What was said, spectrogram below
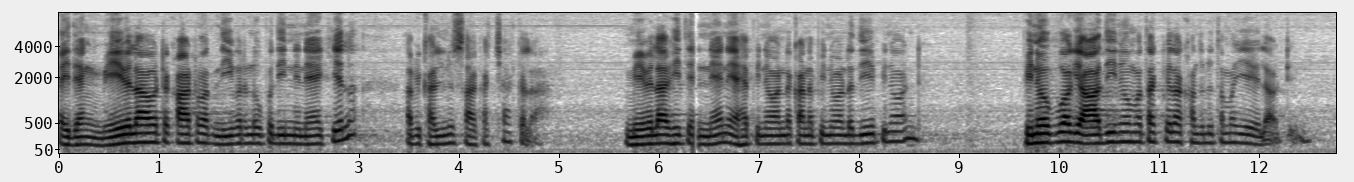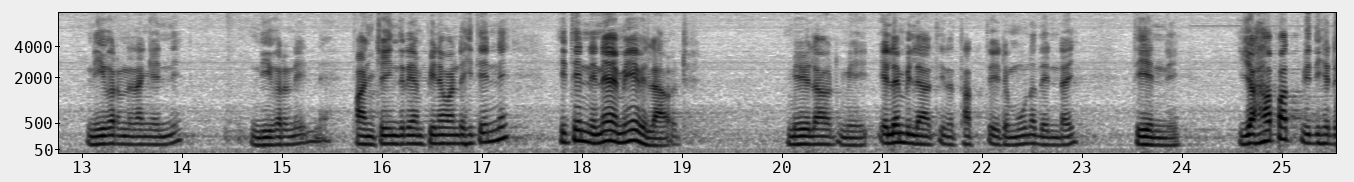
ඇයි දැන් මේ වෙලාවට කාටවත් නීවරණ උපදින්නේ නෑ කියලා අපි කලිනු සාකච්ඡා කළා. මේ වෙලා හිතෙන් නෑනේ හැපිනවන්න කණ පිනවන්න දී පිනවන්ඩ. පිනෝපුුවගේ ආදීනෝ මතක් වෙලා කඳුළු තමයි ඒ වෙලාට. නීවරණ රැන් එන්නේ නීවරණෙන් නෑ පංච ඉන්ද්‍රයන් පිනවන්ඩ හිතෙන්නේ හිතෙන්නේ නෑ මේ වෙලාවට. මේ වෙලාවට මේ එළඹිලා තියෙන තත්ත්වයට මුණ දෙන්නයි තියෙන්නේ. යහපත් විදිහට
